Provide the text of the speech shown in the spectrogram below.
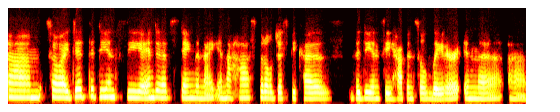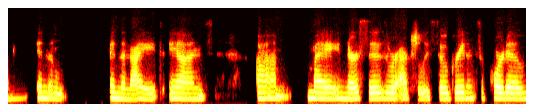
um, so I did the D&C. I ended up staying the night in the hospital just because the D&C happened so later in the um, in the in the night, and um, my nurses were actually so great and supportive.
